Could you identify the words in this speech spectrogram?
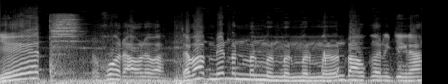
เย็ดโคตรเอาเลยว่ะ แต่ว่าเม็ดมันมันเหมือนเหมือนเหมือนเหมือนมันเบาเกินจริงๆนะ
